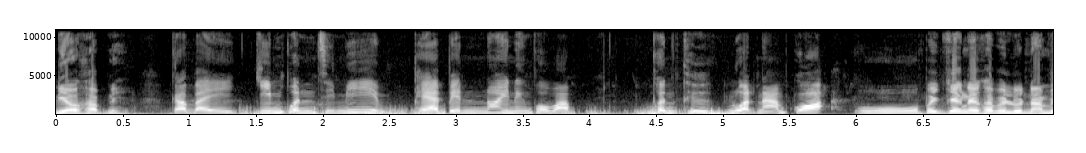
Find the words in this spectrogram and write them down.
เดียวครับนี่ก็ใบจิ้มเพิ่นสิมีแผลเป็นน้อยหนึงเพราะว่าเพิ่นถือลวดน้ำเกาะโอ้ไปเจ้งไหนค่อยไปหลุดน้ำไป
